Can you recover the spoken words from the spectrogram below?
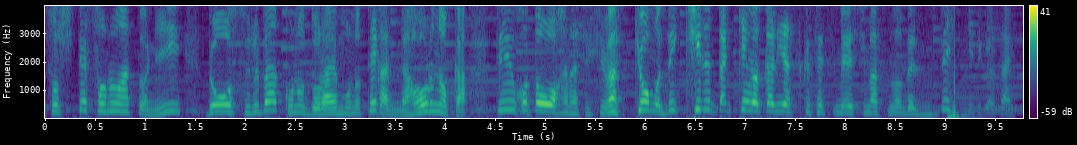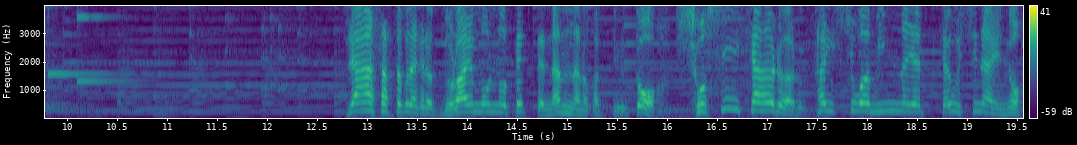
そしてその後にどうすればこのドラえもんの手が治るのかっていうことをお話しします。今日もできるだけわかりやすく説明しますので、ぜひ聞いてください。じゃあ早速だけどドラえもんの手って何なのかっていうと初心者あるある最初はみんなやっちゃう市内の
